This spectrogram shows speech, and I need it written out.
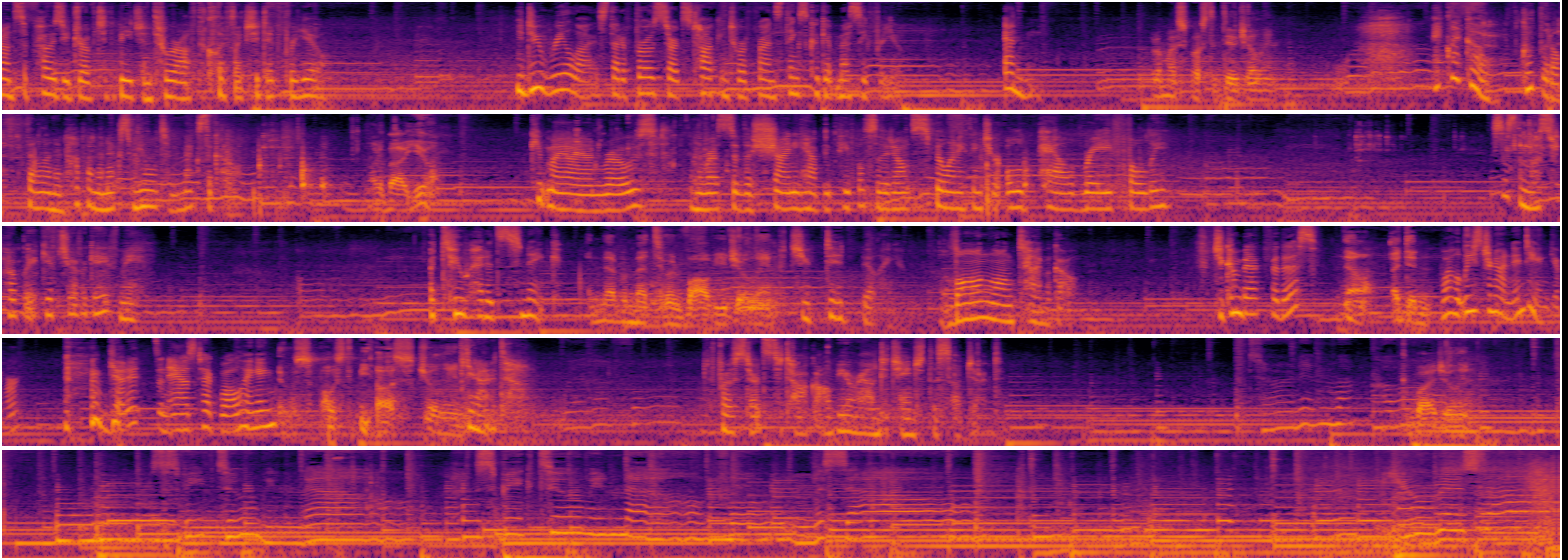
I don't suppose you drove to the beach and threw her off the cliff like she did for you. You do realize that if Rose starts talking to her friends, things could get messy for you. And me. What am I supposed to do, Jolene? Make like a good little felon and hop on the next mule to Mexico. What about you? Keep my eye on Rose and the rest of the shiny, happy people so they don't spill anything to your old pal, Ray Foley. This is the most appropriate gift you ever gave me. A two-headed snake. I never meant to involve you, Jolene. But you did, Billy. A long, long time ago. Did you come back for this? No, I didn't. Well, at least you're not an Indian giver. Get it? It's an Aztec wall hanging. It was supposed to be us, Jolene. Get out of town. If Rose starts to talk, I'll be around to change the subject. Bye, Jillian. Speak to me now. Speak to me now.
